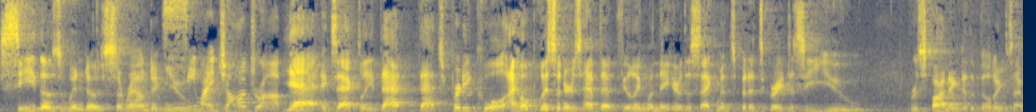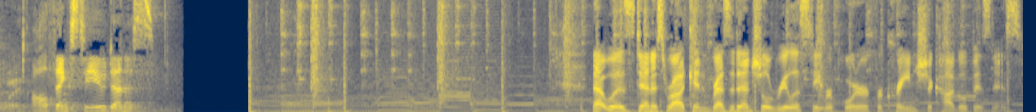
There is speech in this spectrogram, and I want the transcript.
see those windows surrounding you. See my jaw drop. Yeah, exactly. That That's pretty cool. I hope listeners have that feeling when they hear the segments, but it's great to see you responding to the buildings that way. All thanks to you, Dennis. That was Dennis Rodkin, residential real estate reporter for Crain Chicago Business.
